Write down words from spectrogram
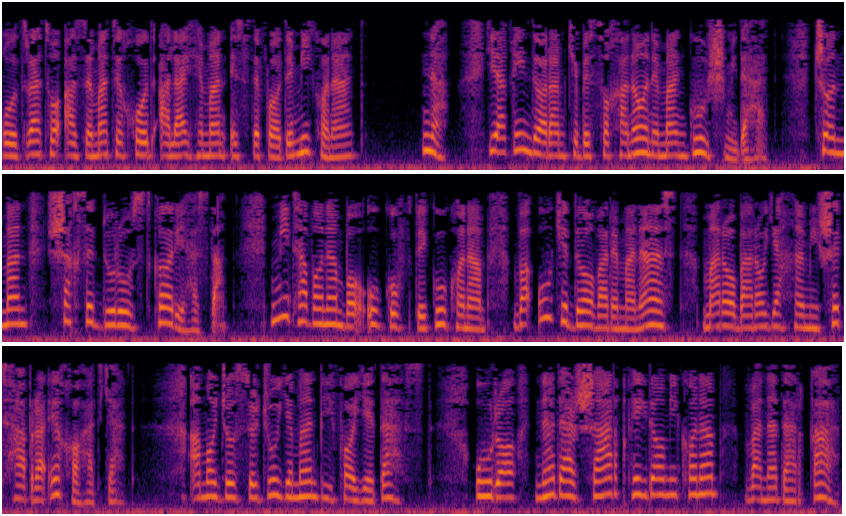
قدرت و عظمت خود علیه من استفاده می کند؟ نه. یقین دارم که به سخنان من گوش می دهد چون من شخص درستکاری هستم. می توانم با او گفتگو کنم و او که داور من است مرا برای همیشه تبرعه خواهد کرد. اما جستجوی من بیفایده است. او را نه در شرق پیدا می کنم و نه در غرب.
